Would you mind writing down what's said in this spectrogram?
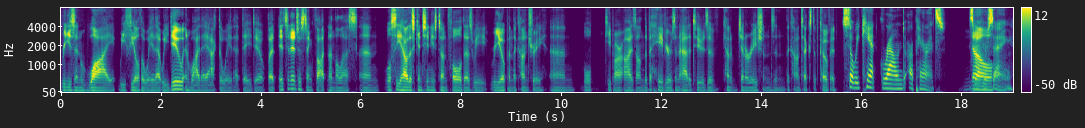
reason why we feel the way that we do and why they act the way that they do. But it's an interesting thought nonetheless. And we'll see how this continues to unfold as we reopen the country. And we'll keep our eyes on the behaviors and attitudes of kind of generations in the context of COVID. so we can't ground our parents. Is what no, you're saying.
